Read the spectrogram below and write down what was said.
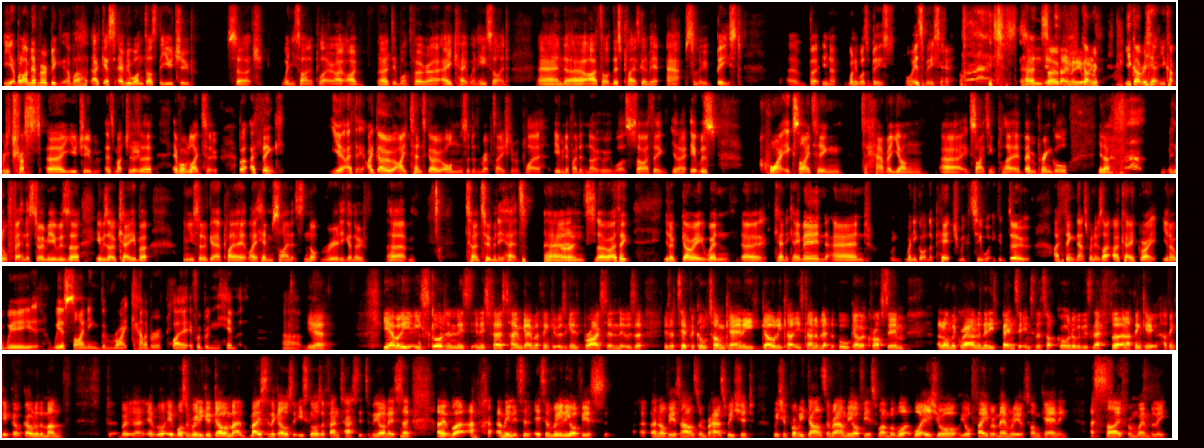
yeah, well, I'm never a big. Well, I guess everyone does the YouTube search when you sign a player. I, I uh, Mm. did one for uh, AK when he signed, and uh, I thought this player is going to be an absolute beast. Uh, but you know, well, he was a beast, or is a beast. Yeah. It's just, and so, so you can't, re- you can't, re- yeah, you can't really trust uh, YouTube as much as uh, everyone would like to. But I think, yeah, I think I go. I tend to go on sort of the reputation of a player, even if I didn't know who he was. So I think you know it was quite exciting to have a young, uh, exciting player. Ben Pringle, you know, in all fairness to him, he was uh, he was okay, but when you sort of get a player like him sign, it's not really going to um, turn too many heads. And so I think, you know, going when uh, Kenny came in and when he got on the pitch and we could see what he could do, I think that's when it was like, okay, great. You know, we we are signing the right caliber of player if we're bringing him in. Um, Yeah. Yeah, well, he, he scored in his in his first home game. I think it was against Brighton. It was a it was a typical Tom Cairney goal. He cut, he's kind of let the ball go across him along the ground, and then he's bent it into the top corner with his left foot. And I think it I think it got goal of the month. But uh, it, it was a really good goal. And most of the goals that he scores are fantastic, to be honest. So, I mean, what, I mean, it's a, it's a really obvious an obvious answer, and perhaps we should we should probably dance around the obvious one. But what what is your your favourite memory of Tom Cairney aside from Wembley?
